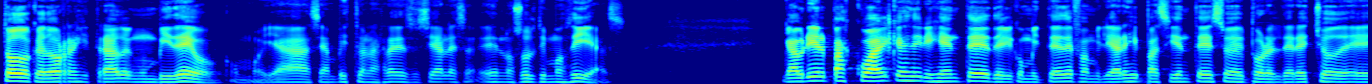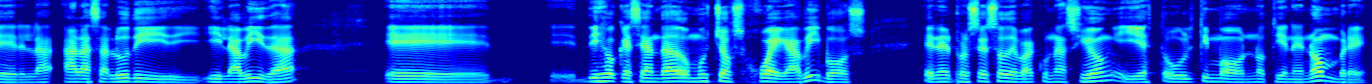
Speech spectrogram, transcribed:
Todo quedó registrado en un video, como ya se han visto en las redes sociales en los últimos días. Gabriel Pascual, que es dirigente del Comité de Familiares y Pacientes por el Derecho a la Salud y, la Vida, eh, eh, dijo que se han dado muchos juegavivos en el proceso de vacunación y esto último no tiene nombre,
